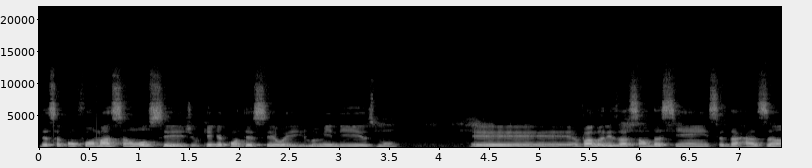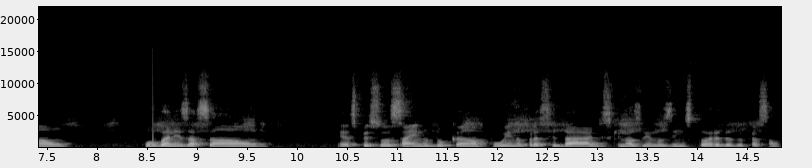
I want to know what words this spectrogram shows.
dessa conformação. Ou seja, o que, que aconteceu aí? Iluminismo, é, valorização da ciência, da razão, urbanização, é, as pessoas saindo do campo, indo para cidades, que nós vimos em História da Educação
